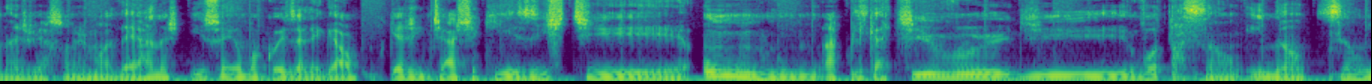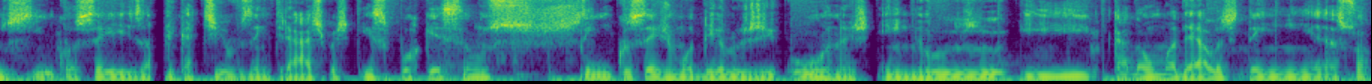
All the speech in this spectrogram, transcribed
nas versões modernas. Isso aí é uma coisa legal, porque a gente acha que existe um aplicativo de votação. E não, são cinco ou seis aplicativos, entre aspas. Isso porque são cinco, seis modelos de urnas em uso e cada uma delas tem a sua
